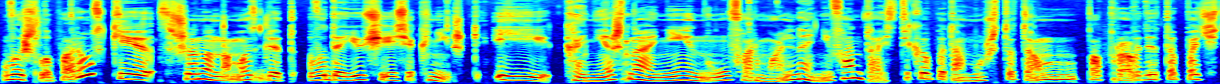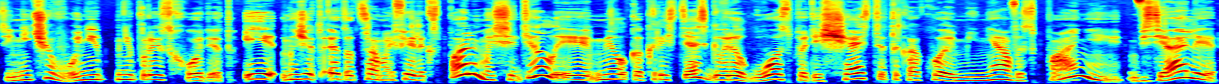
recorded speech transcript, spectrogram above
вышла по-русски совершенно, на мой взгляд, выдающиеся книжки. И, конечно, они, ну, формально, они фантастика, потому что там по правде-то почти ничего не, не происходит. И, значит, этот самый Феликс Пальма сидел и мелко крестясь говорил, господи, счастье-то какое, меня в Испании взяли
